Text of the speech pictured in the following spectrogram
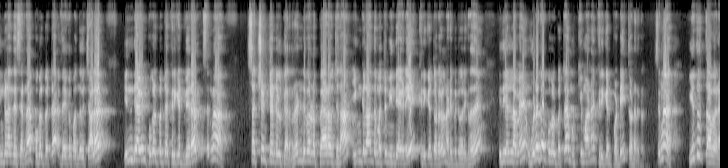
இங்கிலாந்தை சேர்ந்த புகழ்பெற்ற வேகப்பந்து வீச்சாளர் இந்தியாவின் புகழ்பெற்ற கிரிக்கெட் வீரர் சரிங்களா? சச்சின் டெண்டுல்கர். ரெண்டு பேரோட பேரை வச்சுதான் இங்கிலாந்து மற்றும் இந்தியா இடையே கிரிக்கெட் தொடர்கள் நடைபெற்று வருகிறது. இது எல்லாமே உலக புகழ்பெற்ற முக்கியமான கிரிக்கெட் போட்டி தொடர்கள் சரிங்களா? இது தவிர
